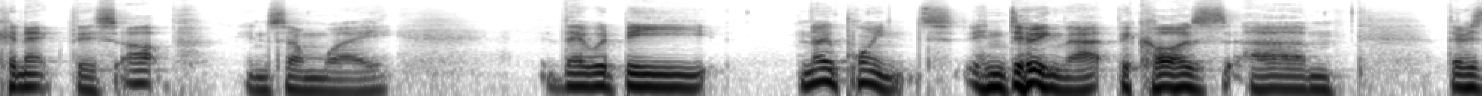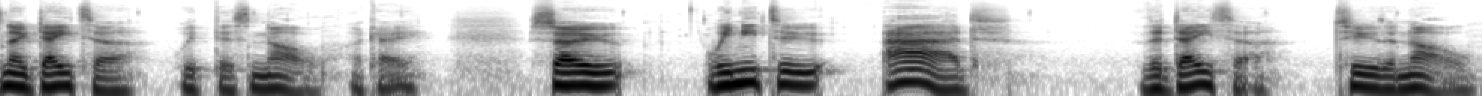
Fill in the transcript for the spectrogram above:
connect this up in some way, there would be no point in doing that because um, there is no data with this null. Okay, so we need to add the data to the null,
